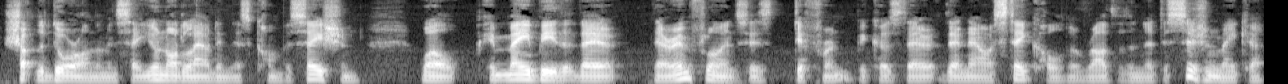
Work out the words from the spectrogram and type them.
shut the door on them and say, you're not allowed in this conversation. Well, it may be that their their influence is different because they're they're now a stakeholder rather than a decision maker.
